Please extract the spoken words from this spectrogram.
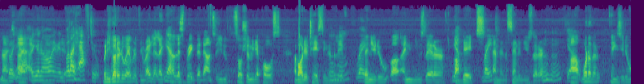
Nice. but yeah I you can know i mean yeah. but i have to But you got to do everything, right? Like, Yeah. uh, let's break that down. So you do social media posts about your tasting, I believe. Mhm, right Then you do uh, any newsletter Yep, updates, right. and then send a newsletter. Mm-hmm. yeah Uh, what other things you do?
